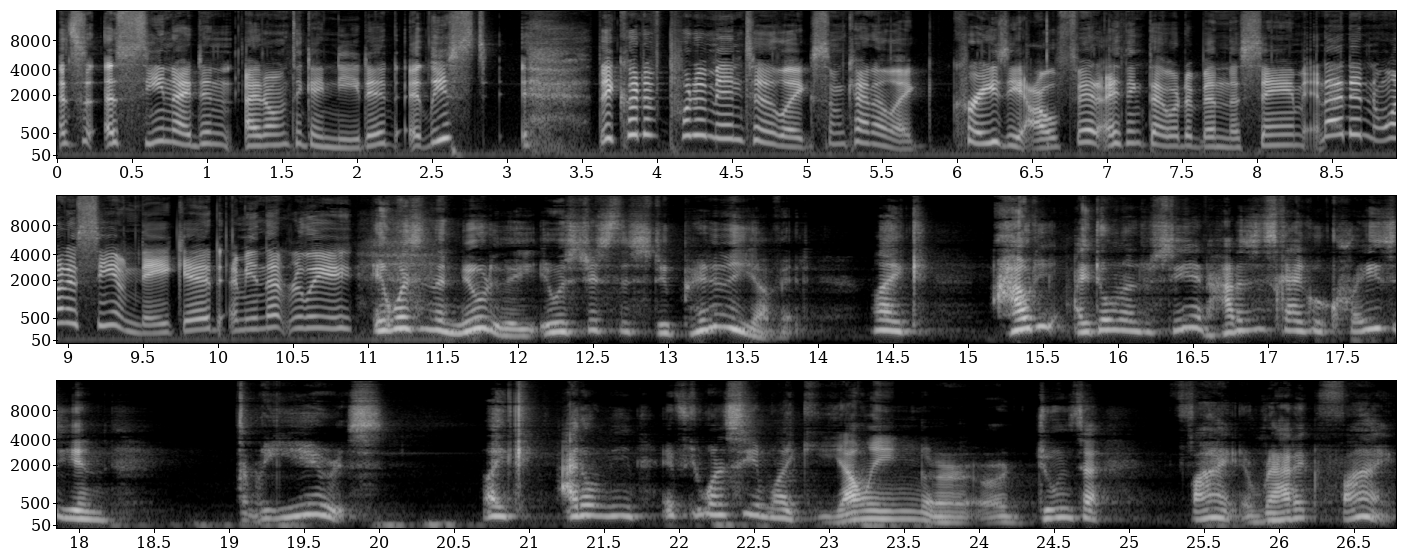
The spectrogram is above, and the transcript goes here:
it's a scene I didn't I don't think I needed. At least they could have put him into like some kind of like crazy outfit. I think that would have been the same. And I didn't want to see him naked. I mean, that really. It wasn't the nudity, it was just the stupidity of it. Like, how do you, I don't understand. How does this guy go crazy in three years? Like, I don't mean, if you want to see him like yelling or, or doing that, fine. Erratic, fine.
